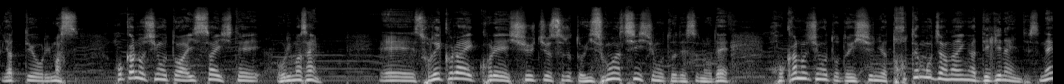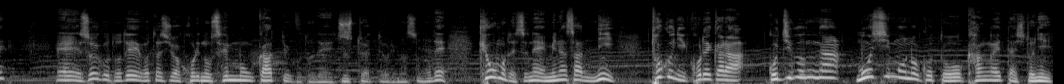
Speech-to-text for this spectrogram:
やっております。他の仕事は一切しておりません。えーそれくらいこれ集中すると忙しい仕事ですので他の仕事と一緒にはとてもじゃないができないんですね、えーそういうことで私はこれの専門家ということでずっとやっておりますので今日もですね皆さんに特にこれからご自分がもしものことを考えた人に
